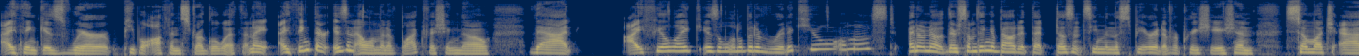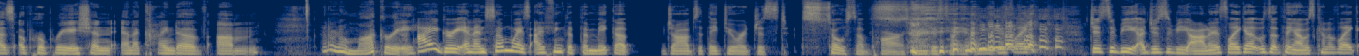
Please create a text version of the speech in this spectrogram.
I think is where people often struggle with. And I, I think there is an element of blackfishing though that I feel like is a little bit of ridicule almost. I don't know. There's something about it that doesn't seem in the spirit of appreciation so much as appropriation and a kind of, um, I don't know, mockery. I agree. And in some ways, I think that the makeup jobs that they do are just so subpar. Can I just tell you? I mean, just like, just to be, uh, just to be honest, like it was a thing. I was kind of like,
